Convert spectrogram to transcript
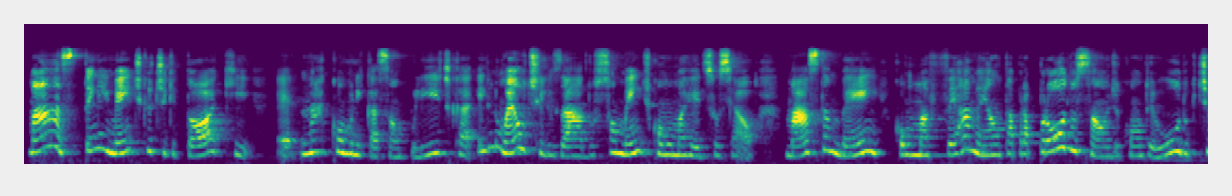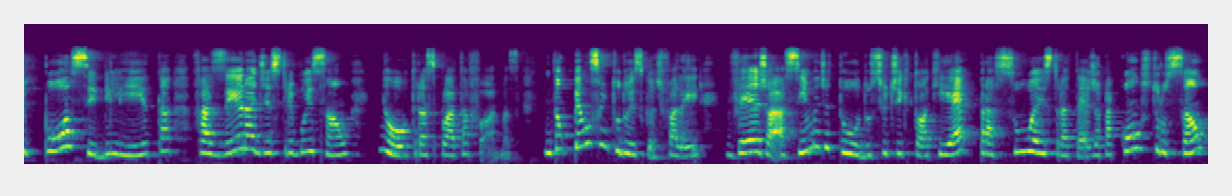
Mas tenha em mente que o TikTok, é, na comunicação política, ele não é utilizado somente como uma rede social, mas também como uma ferramenta para produção de conteúdo que te possibilita fazer a distribuição em outras plataformas. Então pensa em tudo isso que eu te falei, veja acima de tudo se o TikTok é para sua estratégia, para construção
